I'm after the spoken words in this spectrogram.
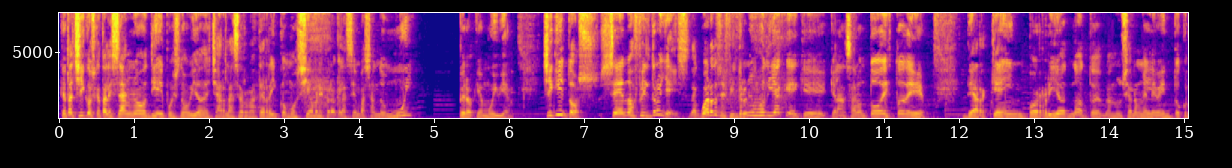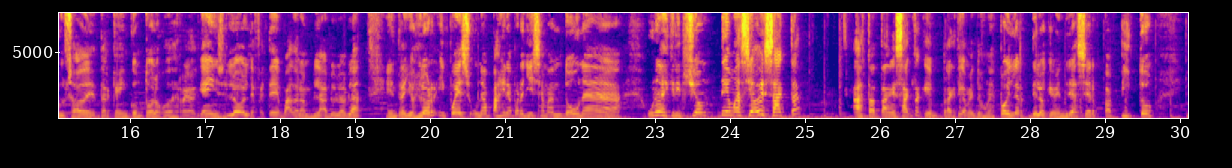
¿Qué tal chicos? ¿Qué tal están? Nuevo día y pues nuevo video de charlas de y como siempre espero que la estén pasando muy pero que muy bien. Chiquitos, se nos filtró Jace, ¿de acuerdo? Se filtró el mismo día que, lanzaron todo esto de, de Arkane por Riot, ¿no? anunciaron el evento cruzado de, Arkane con todos los juegos de Riot Games, LOL, DFT, Valorant, bla, bla, bla, bla, entre ellos lore. Y pues una página por allí se mandó una, una descripción demasiado exacta hasta tan exacta que prácticamente es un spoiler de lo que vendría a ser Papito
